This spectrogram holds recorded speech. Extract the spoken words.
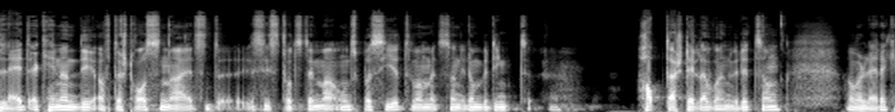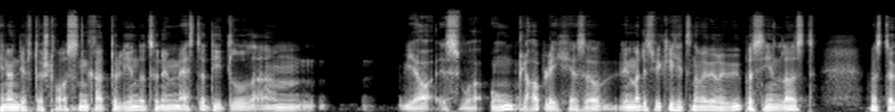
Leid erkennen, die auf der Straße auch jetzt, es ist trotzdem auch uns passiert, wenn wir jetzt dann nicht unbedingt äh, Hauptdarsteller waren, würde ich sagen. Aber leider kennen die auf der Straße gratulieren dazu dem Meistertitel. Ähm, ja, es war unglaublich. Also, wenn man das wirklich jetzt noch über Revue passieren lässt, was da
